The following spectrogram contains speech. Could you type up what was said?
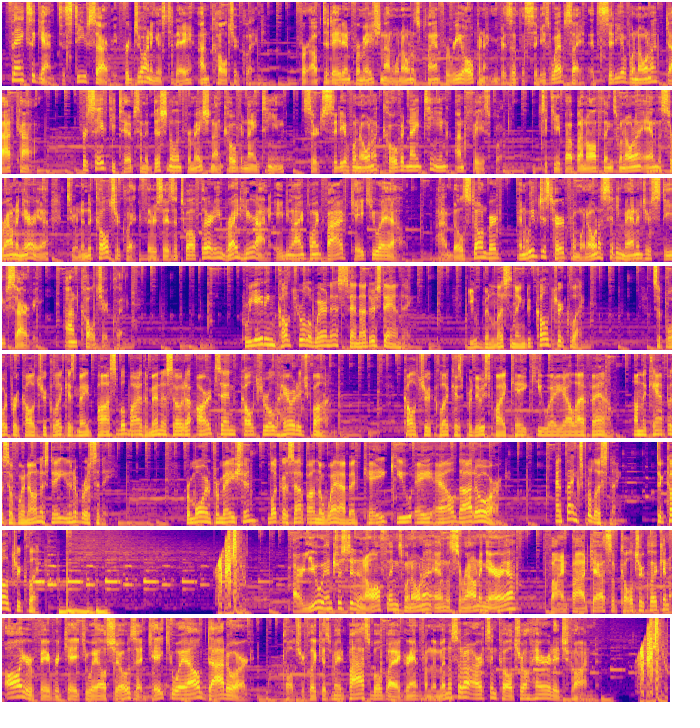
Thanks again to Steve Sarvi for joining us today on Culture Clique. For up to date information on Winona's plan for reopening, visit the city's website at cityofwinona.com. For safety tips and additional information on COVID 19, search City of Winona COVID 19 on Facebook. To keep up on all things Winona and the surrounding area, tune into Culture Clique Thursdays at 12:30 right here on 89.5 KQAL. I'm Bill Stoneberg, and we've just heard from Winona City Manager Steve Sarvi on Culture Clique. Creating cultural awareness and understanding. You've been listening to Culture Clique. Support for Culture Clique is made possible by the Minnesota Arts and Cultural Heritage Fund. Culture Clique is produced by KQAL FM on the campus of Winona State University. For more information, look us up on the web at kqal.org. And thanks for listening to Culture Clique. Are you interested in all things Winona and the surrounding area? Find podcasts of Culture Clique and all your favorite KQAL shows at kqal.org. Culture Clique is made possible by a grant from the Minnesota Arts and Cultural Heritage Fund.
